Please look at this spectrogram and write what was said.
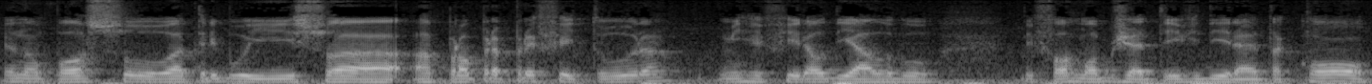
Eu não posso atribuir isso à, à própria Prefeitura, me refiro ao diálogo de forma objetiva e direta com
